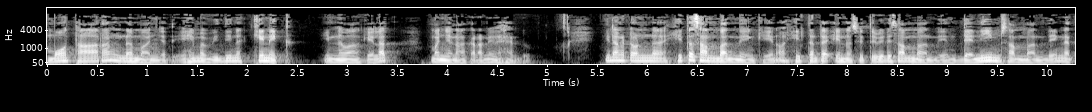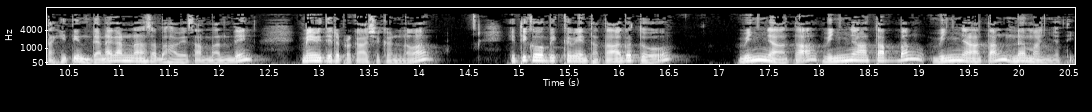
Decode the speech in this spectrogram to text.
මෝතාරං න මඤ්ඤති. එහෙම විඳින කෙනෙක් ඉන්නවා කියලත් මඤ්ඤණා කරන්නේ නැහැලු. ඊළඟට ඔන්න හිත සම්බන්ධයෙන් කියනවා හිතට එන සිතුවිලි සම්බන්ධයෙන් දැනීම් සම්බන්ධයෙන් නැත්නම් හිතින් දැනගන්නා ස්වභාවය සම්බන්ධයෙන් මේ විදිහට ප්‍රකාශ කරනවා ඉතිකෝ භික්කවේ තථාගතෝ විඤ්ඤාතා විඤ්ඤාතබ්බං විඤ්ඤාතං න මඤ්ඤති.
